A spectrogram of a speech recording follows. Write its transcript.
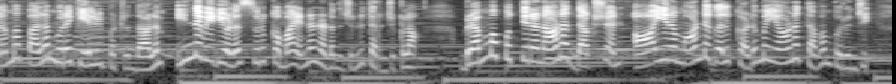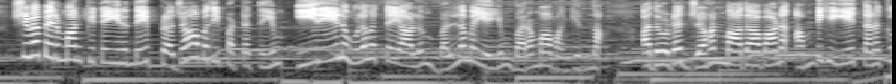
நம்ம பல முறை கேள்விப்பட்டிருந்தாலும் இந்த வீடியோல சுருக்கமா என்ன நடந்துச்சுன்னு தெரிஞ்சுக்கலாம். பிரம்மபுத்திரனான தக்ஷன் ஆயிரம் ஆண்டுகள் கடுமையான தவம் புரிஞ்சி சிவபெருமான் கிட்ட இருந்தே பிரஜாபதி பட்டத்தையும் ஈரேழு உலகத்தை ஆளும் வல்லமையையும் வரமா வாங்கியிருந்தான். அதோட ஜெகன் மாதாவான அம்பிகையே தனக்கு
